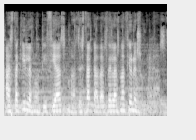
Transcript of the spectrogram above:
Hasta aquí las noticias más destacadas de las Naciones Unidas.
